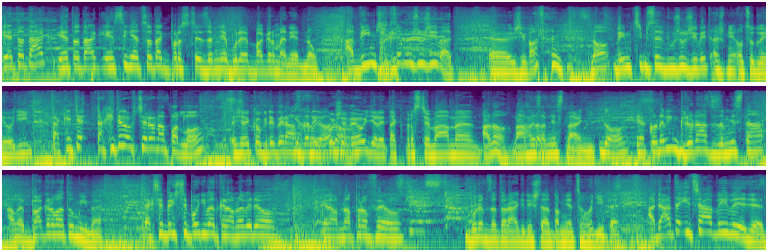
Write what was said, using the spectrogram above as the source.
Je to tak? Je to tak? Jestli něco, tak prostě ze mě bude Baggerman jednou. A vím, čím se můžu živit. E, živat? No, vím, čím se můžu živit, až mě odsud vyhodí. Taky tě, taky tě to včera napadlo, že jako kdyby nás Jako jako jo, bože no. vyhodili, tak prostě máme, Ano, máme ano. zaměstnání. No, jako nevím, kdo nás zaměstná, ale bagrovat umíme. Tak si běžte podívat k nám na video, k nám na profil. Budem za to rádi, když tam, tam něco hodíte. A dáte i třeba vy vědět,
